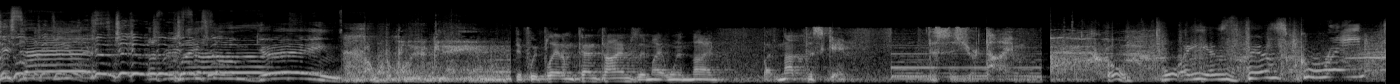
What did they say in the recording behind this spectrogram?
Let's play some games. I want to play a game. If we played them ten times, they might win nine, but not this game. This is your time. Oh boy, is this great!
